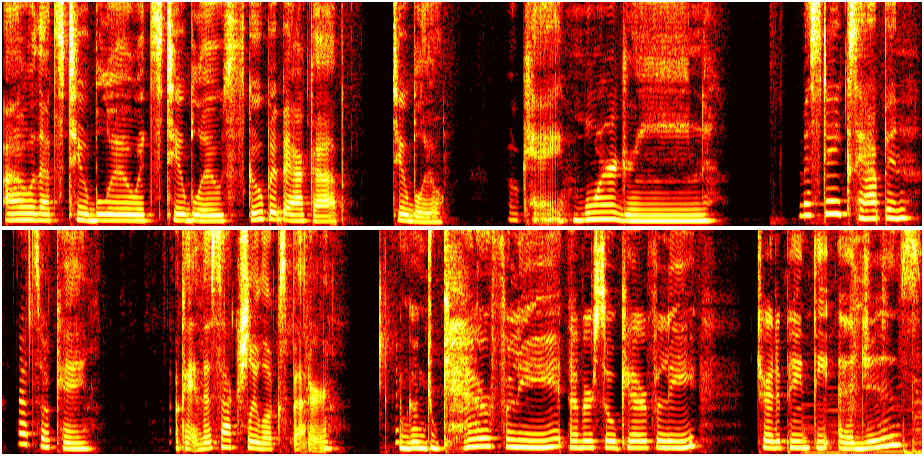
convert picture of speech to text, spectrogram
Oh, that's too blue. It's too blue. Scoop it back up. Too blue. Okay, more green. Mistakes happen. That's okay. Okay, this actually looks better. I'm going to carefully, ever so carefully, try to paint the edges.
